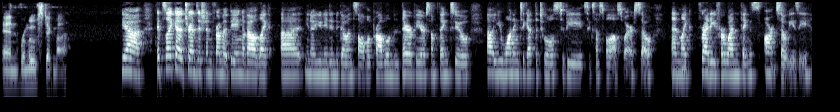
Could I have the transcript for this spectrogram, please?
and remove stigma. Yeah, it's like a transition from it being about like uh, you know you needing to go and solve a problem in therapy or something to uh, you wanting to get the tools to be successful elsewhere so and mm-hmm. like ready for when things aren't so easy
